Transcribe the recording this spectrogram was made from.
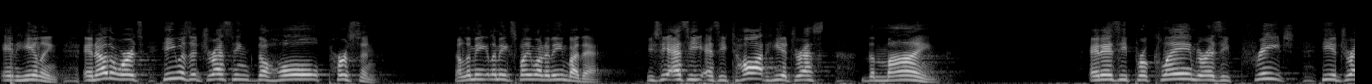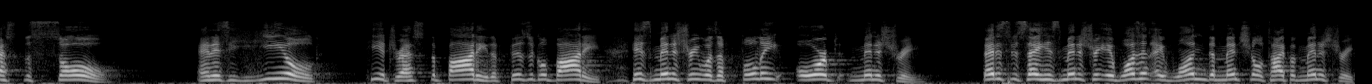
and healing. In other words, he was addressing the whole person. Now let me let me explain what I mean by that. You see, as he as he taught, he addressed the mind. And as he proclaimed or as he preached, he addressed the soul. And as he healed, he addressed the body, the physical body. His ministry was a fully orbed ministry. That is to say, his ministry, it wasn't a one dimensional type of ministry.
